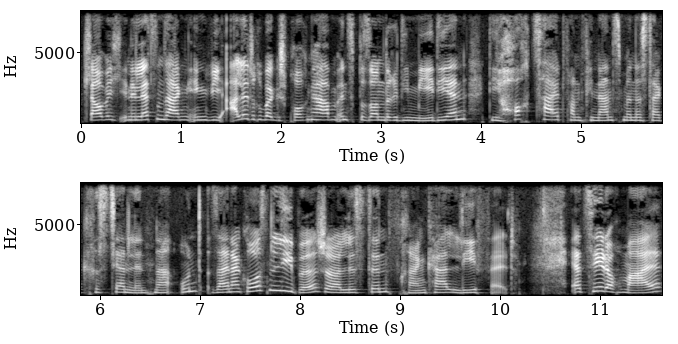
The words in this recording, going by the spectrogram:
glaube ich, in den letzten Tagen irgendwie alle drüber gesprochen haben, insbesondere die Medien, die Hochzeit von Finanzminister Christian Lindner und seiner großen Liebe, Journalistin Franka Lehfeld. Erzähl doch mal,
